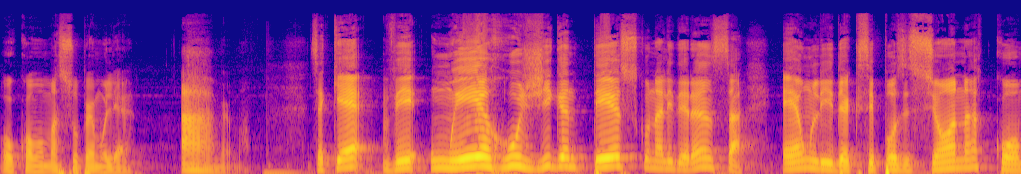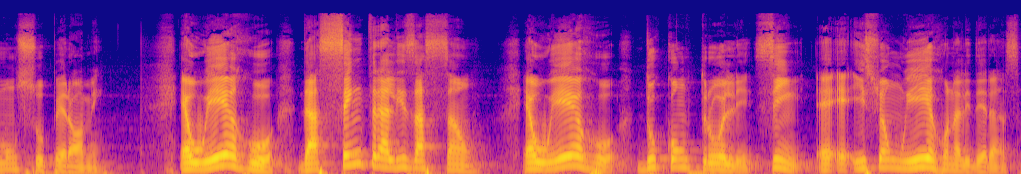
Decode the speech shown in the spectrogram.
ou como uma super-mulher. Ah, meu irmão. Você quer ver um erro gigantesco na liderança? É um líder que se posiciona como um super-homem. É o erro da centralização. É o erro do controle. Sim, é, é, isso é um erro na liderança.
